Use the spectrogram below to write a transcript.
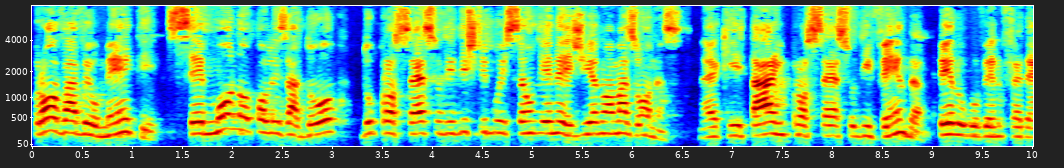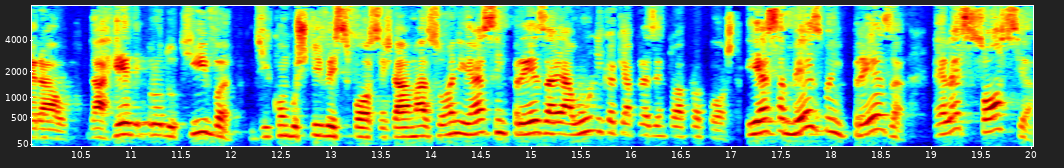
provavelmente ser monopolizador do processo de distribuição de energia no Amazonas né, que está em processo de venda pelo governo federal da rede produtiva de combustíveis fósseis da Amazônia, e essa empresa é a única que apresentou a proposta. E essa mesma empresa, ela é sócia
